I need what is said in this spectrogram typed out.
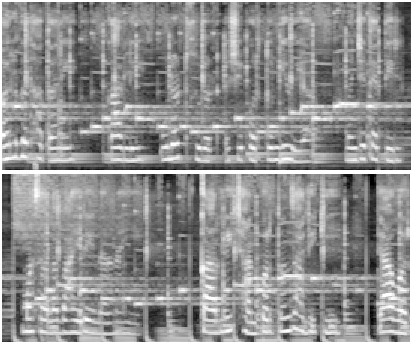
अलगद हाताने कारली उलट सुलट अशी परतून घेऊया. म्हणजे त्यातील मसाला बाहेर येणार नाही कारली छान परतून झाली की त्यावर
